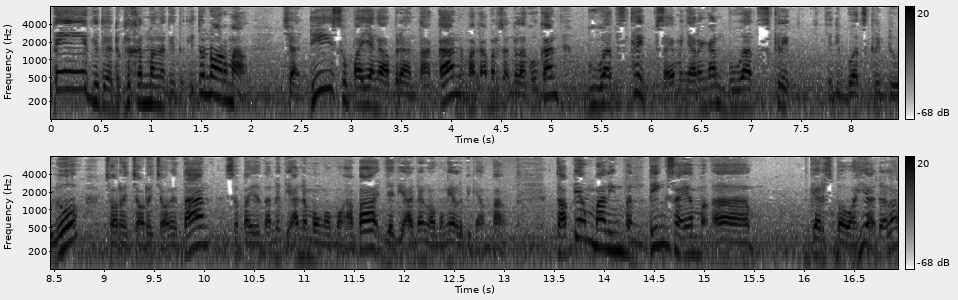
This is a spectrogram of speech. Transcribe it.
tit gitu ya deg-degan banget itu. Itu normal. Jadi supaya nggak berantakan maka harus anda lakukan buat skrip saya menyarankan buat skrip jadi buat skrip dulu coret-coret coretan supaya nanti anda mau ngomong apa jadi anda ngomongnya lebih gampang. Tapi yang paling penting saya uh, garis bawahi adalah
